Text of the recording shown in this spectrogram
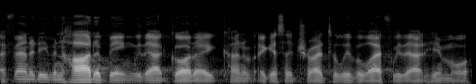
I found it even harder being without God. I kind of I guess I tried to live a life without Him, or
